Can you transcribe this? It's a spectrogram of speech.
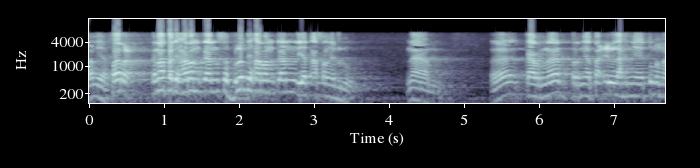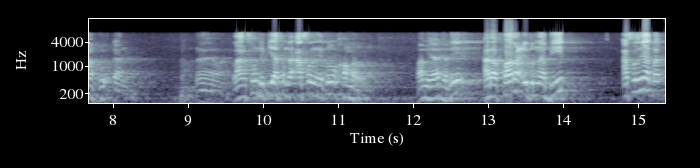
Paham ya? Far'. Kenapa diharamkan? Sebelum diharamkan lihat asalnya dulu. Nah, eh, karena ternyata ilahnya itu memabukkan. Nah, langsung dikiaskan asalnya itu khamr. Paham ya? Jadi ada fara' itu nabit, asalnya apa?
